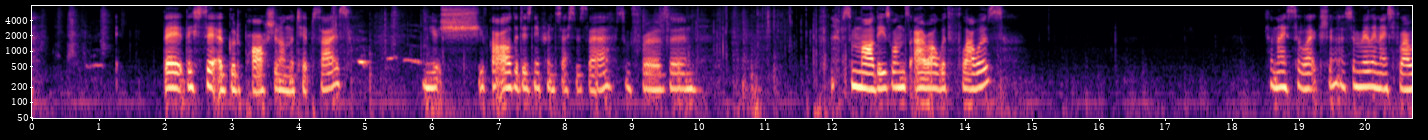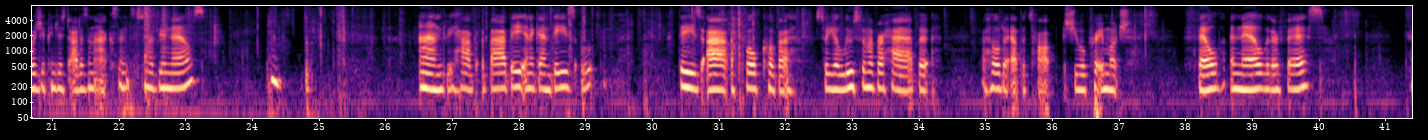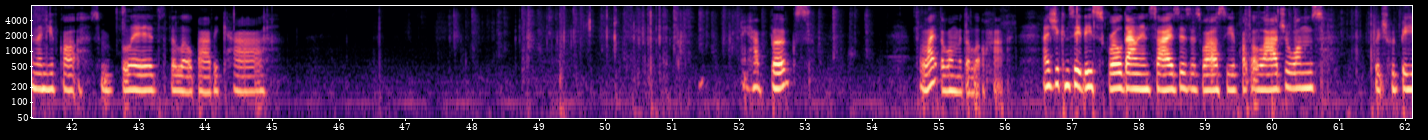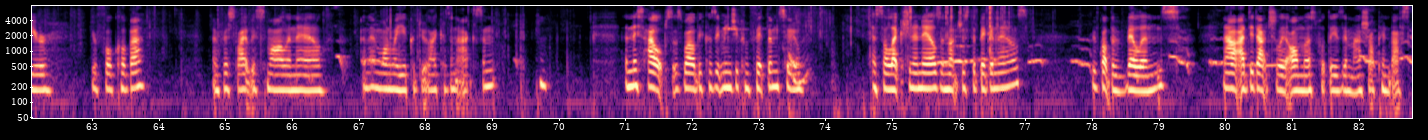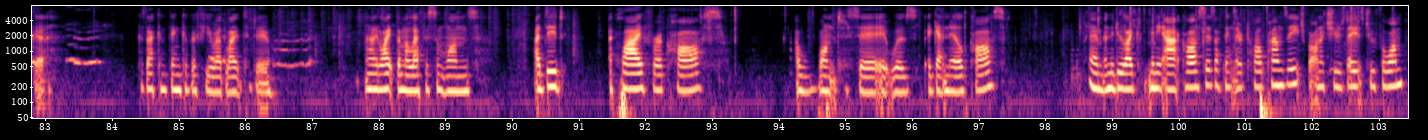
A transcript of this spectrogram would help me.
they, they sit a good portion on the tip size. And you, you've got all the Disney princesses there. Some Frozen some more. These ones are all with flowers. It's a nice selection and some really nice flowers you can just add as an accent to some of your nails. and we have a Barbie and again these these are a full cover so you'll lose some of her hair but if I hold it at the top she will pretty much fill a nail with her face and then you've got some blades, the little Barbie car. You have bugs. I like the one with the little hat. As you can see, these scroll down in sizes as well. So you've got the larger ones, which would be your, your full cover. And for a slightly smaller nail. And then one where you could do like as an accent. And this helps as well because it means you can fit them to a selection of nails and not just the bigger nails. We've got the villains. Now, I did actually almost put these in my shopping basket because I can think of a few I'd like to do. I like the Maleficent ones. I did apply for a course. I want to say it was a Get Nailed course. Um, and they do like mini art courses. I think they're £12 each, but on a Tuesday it's two for one.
